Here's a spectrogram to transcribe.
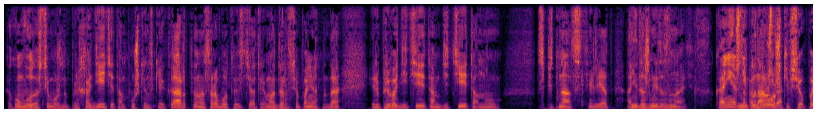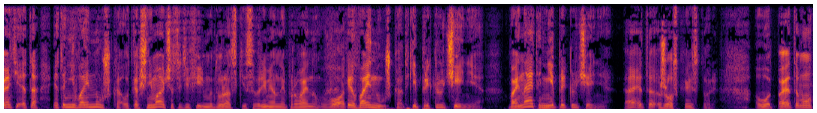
в каком возрасте можно приходить, и там пушкинские карты у нас работают в театре Модерн, все понятно, да? Или приводите там детей, там, ну, с 15 лет, они должны это знать. Конечно, не понарошке все, понимаете, это, это не войнушка. Вот как снимают сейчас эти фильмы дурацкие, современные про войну. Вот. Такая войнушка, такие приключения. Война это не приключение, да, это жесткая история. Вот, поэтому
